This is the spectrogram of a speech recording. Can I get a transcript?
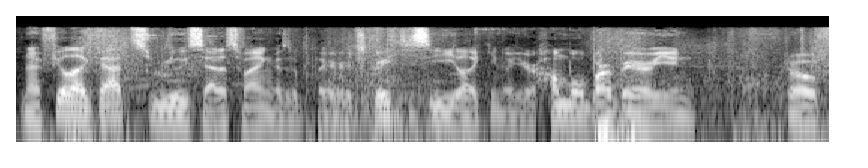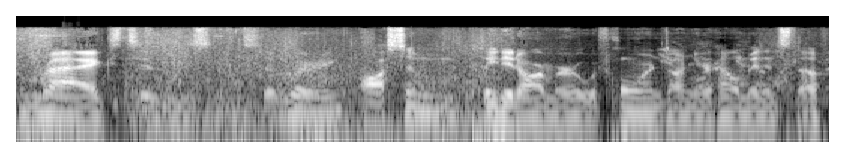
and I feel like that's really satisfying as a player. It's great to see like you know your humble barbarian grow from rags to these to wearing awesome plated armor with horns on your helmet and stuff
